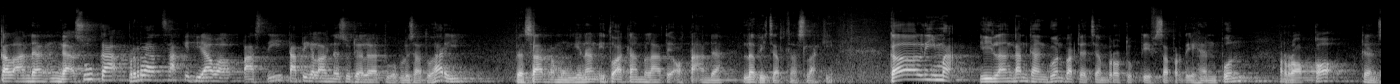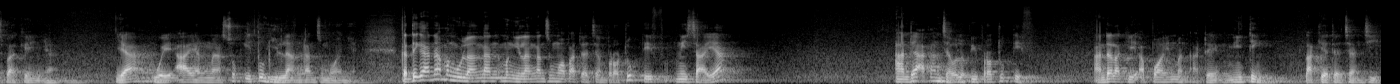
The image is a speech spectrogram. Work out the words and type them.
Kalau Anda nggak suka, berat, sakit di awal, pasti. Tapi kalau Anda sudah lewat 21 hari, besar kemungkinan itu akan melatih otak Anda lebih cerdas lagi. Kelima, hilangkan gangguan pada jam produktif seperti handphone, rokok, dan sebagainya. Ya, WA yang masuk itu hilangkan semuanya. Ketika Anda menghilangkan menghilangkan semua pada jam produktif, nih saya Anda akan jauh lebih produktif. Anda lagi appointment, ada meeting, lagi ada janji.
